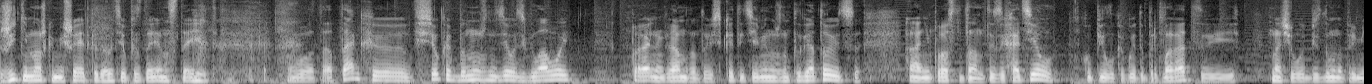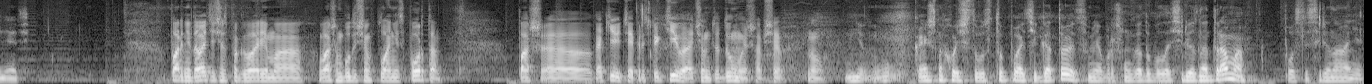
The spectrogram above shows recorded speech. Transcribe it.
жить немножко мешает, когда у тебя постоянно стоит. Вот. А так э, все как бы нужно делать головой, правильно, грамотно. То есть к этой теме нужно подготовиться, а не просто там ты захотел, купил какой-то препарат и начал его бездумно применять. Парни, давайте сейчас поговорим о вашем будущем в плане спорта. Паш, э, какие у тебя перспективы, о чем ты думаешь вообще? Ну. Нет, ну, конечно, хочется выступать и готовиться. У меня в прошлом году была серьезная травма после соревнований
